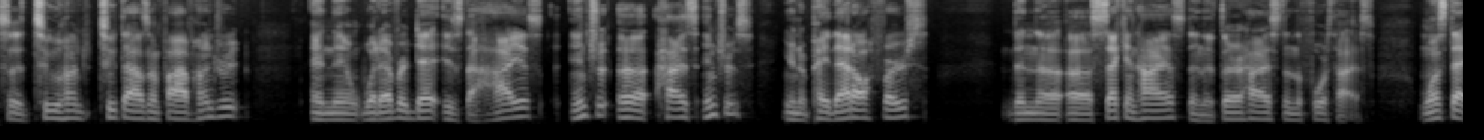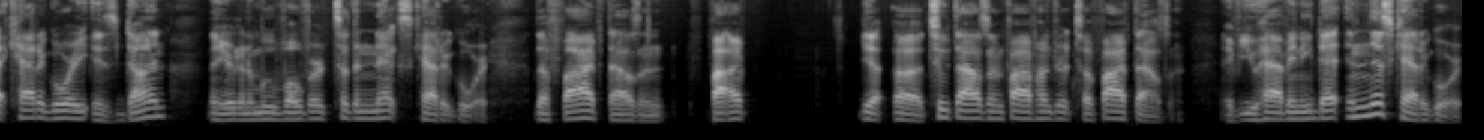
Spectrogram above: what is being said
to 200, 2,500, and then whatever debt is the highest interest, uh, highest interest, you're going to pay that off first. Then the uh, second highest, then the third highest, then the fourth highest. Once that category is done, then you're going to move over to the next category, the 5,000, five, yeah, uh, 2,500 to 5,000. If you have any debt in this category,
